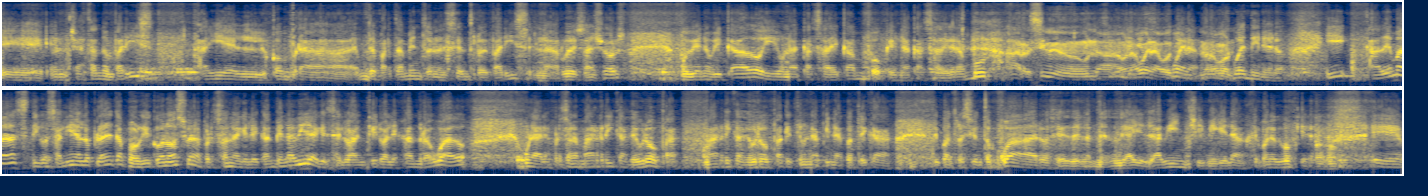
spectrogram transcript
eh, en- ya estando en París, ahí él compra un departamento en el centro de París, en la Rue de Saint Georges, muy bien ubicado, y una casa de campo, que es la casa de Granbourg. Ah, recibe una, una buena Buena, una buen, dinero. Y además, digo, se alinean los planetas porque conoce una persona que le cambia la vida, que es el banquero Alejandro Aguado, una de las personas más ricas de Europa, más ricas de Europa, que tiene una pinacoteca de 400 cuadros, eh, de, de donde hay Da Vinci, Miguel Ángel, bueno, lo que vos quieras. Eh,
